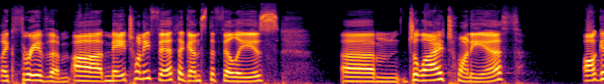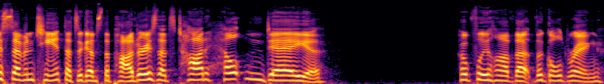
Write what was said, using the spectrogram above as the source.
like three of them. Uh, May 25th against the Phillies, um, July 20th, August 17th. That's against the Padres. That's Todd Helton Day. Hopefully, he'll have that the gold ring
